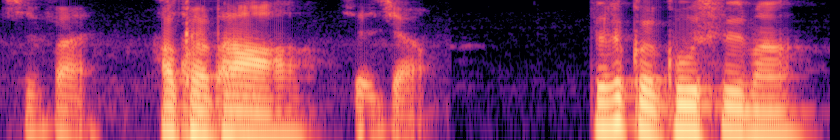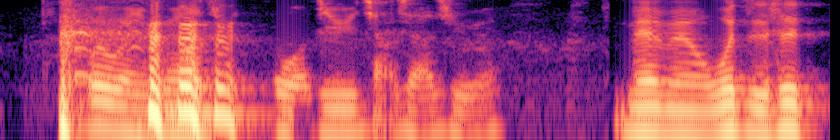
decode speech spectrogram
吃饭，好可怕哦！睡觉，这是鬼故事吗？我以为你没有阻止我继续讲下去了。没有没有，我只是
